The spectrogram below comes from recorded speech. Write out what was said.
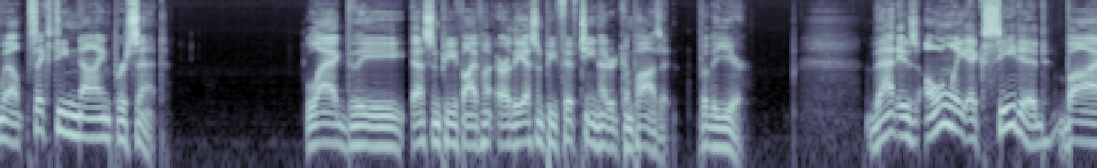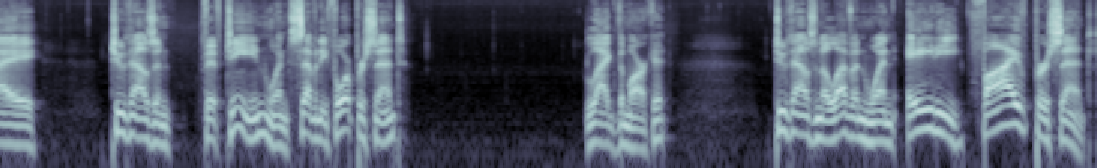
well, 69% lagged the S&P 500 or the S&P 1500 composite for the year. That is only exceeded by 2015 when 74% lagged the market. 2011, when 85%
